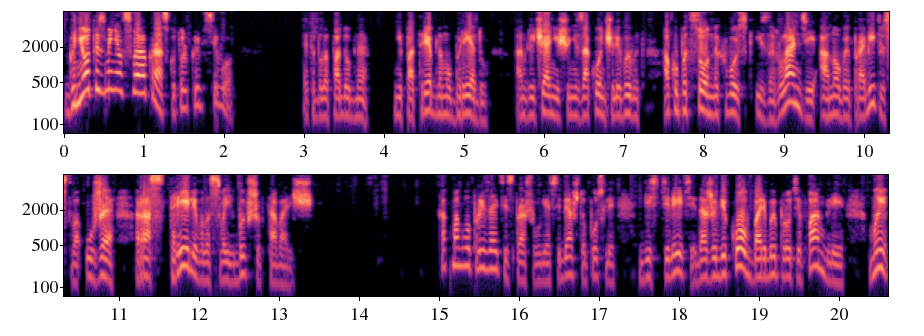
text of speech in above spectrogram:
Гнет изменил свою окраску только и всего. Это было подобно непотребному бреду. Англичане еще не закончили вывод оккупационных войск из Ирландии, а новое правительство уже расстреливало своих бывших товарищей. Как могло произойти, спрашивал я себя, что после десятилетий, даже веков борьбы против Англии, мы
